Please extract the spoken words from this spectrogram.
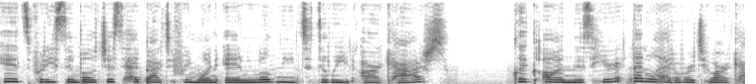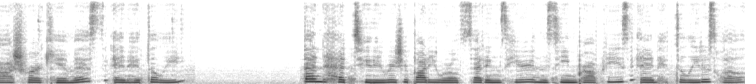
it's pretty simple. Just head back to frame one and we will need to delete our cache. Click on this here, then we'll head over to our cache for our canvas and hit delete. Then head to the rigid body world settings here in the scene properties and hit delete as well.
